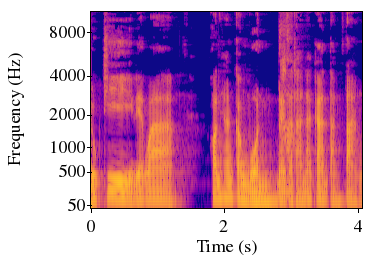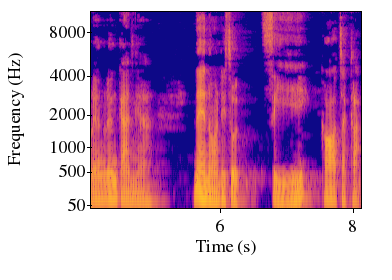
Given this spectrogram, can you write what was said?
ยุคที่เรียกว่าค่อนข้างกังวลในค่ะสถานการณ์ต่าง ๆ เรื่องเรื่องการงาน แน่นอนที่สุดสีก็จะกลับ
